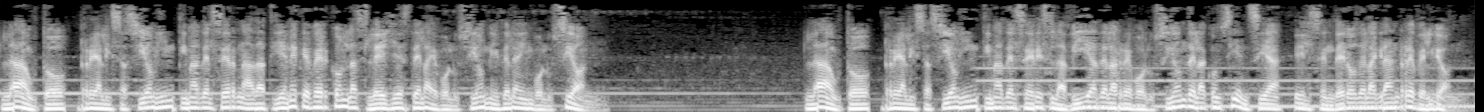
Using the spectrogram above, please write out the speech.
La auto-realización íntima del ser nada tiene que ver con las leyes de la evolución y de la involución. La auto-realización íntima del ser es la vía de la revolución de la conciencia, el sendero de la gran rebelión.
